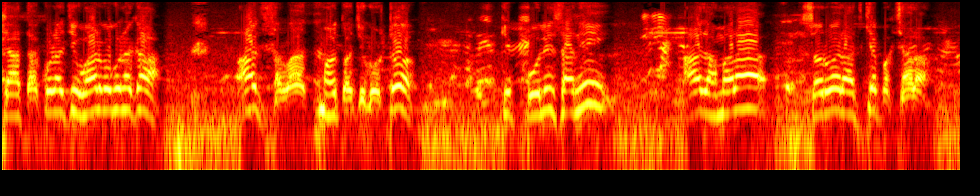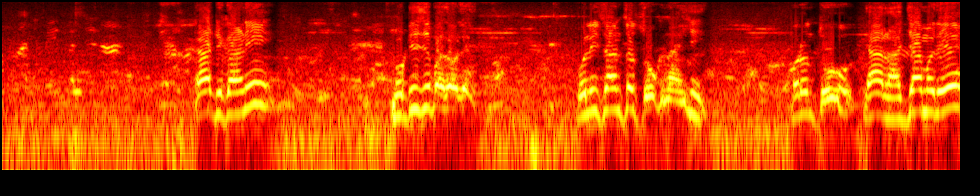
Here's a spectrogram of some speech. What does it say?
की आता कोणाची वाट बघू नका. आज सर्वात महत्वाची गोष्ट की पोलिसांनी आज आम्हाला सर्व राजकीय पक्षाला या ठिकाणी नोटीसी बजावले. पोलिसांचं चूक नाही परंतु या राज्यामध्ये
